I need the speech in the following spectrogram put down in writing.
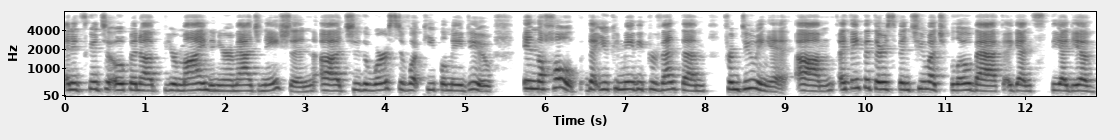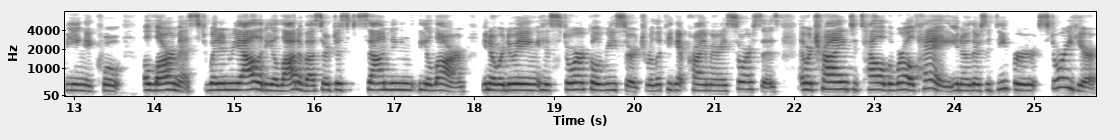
and it's good to open up your mind and your imagination uh, to the worst of what people may do in the hope that you can maybe prevent them from doing it. Um, I think that there's been too much blowback against the idea of being a quote alarmist when in reality a lot of us are just sounding the alarm you know we're doing historical research we're looking at primary sources and we're trying to tell the world hey you know there's a deeper story here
